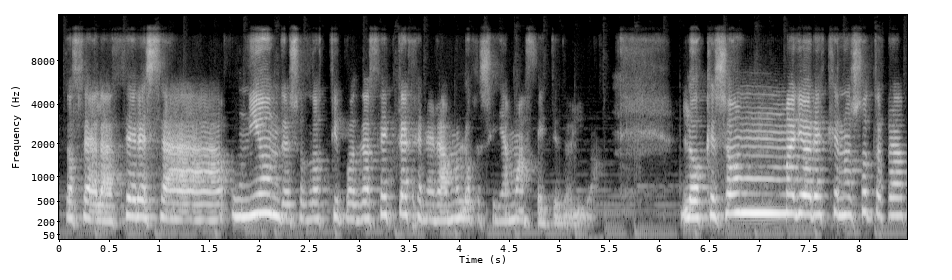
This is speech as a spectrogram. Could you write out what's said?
Entonces, al hacer esa unión de esos dos tipos de aceite, generamos lo que se llama aceite de oliva. Los que son mayores que nosotras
